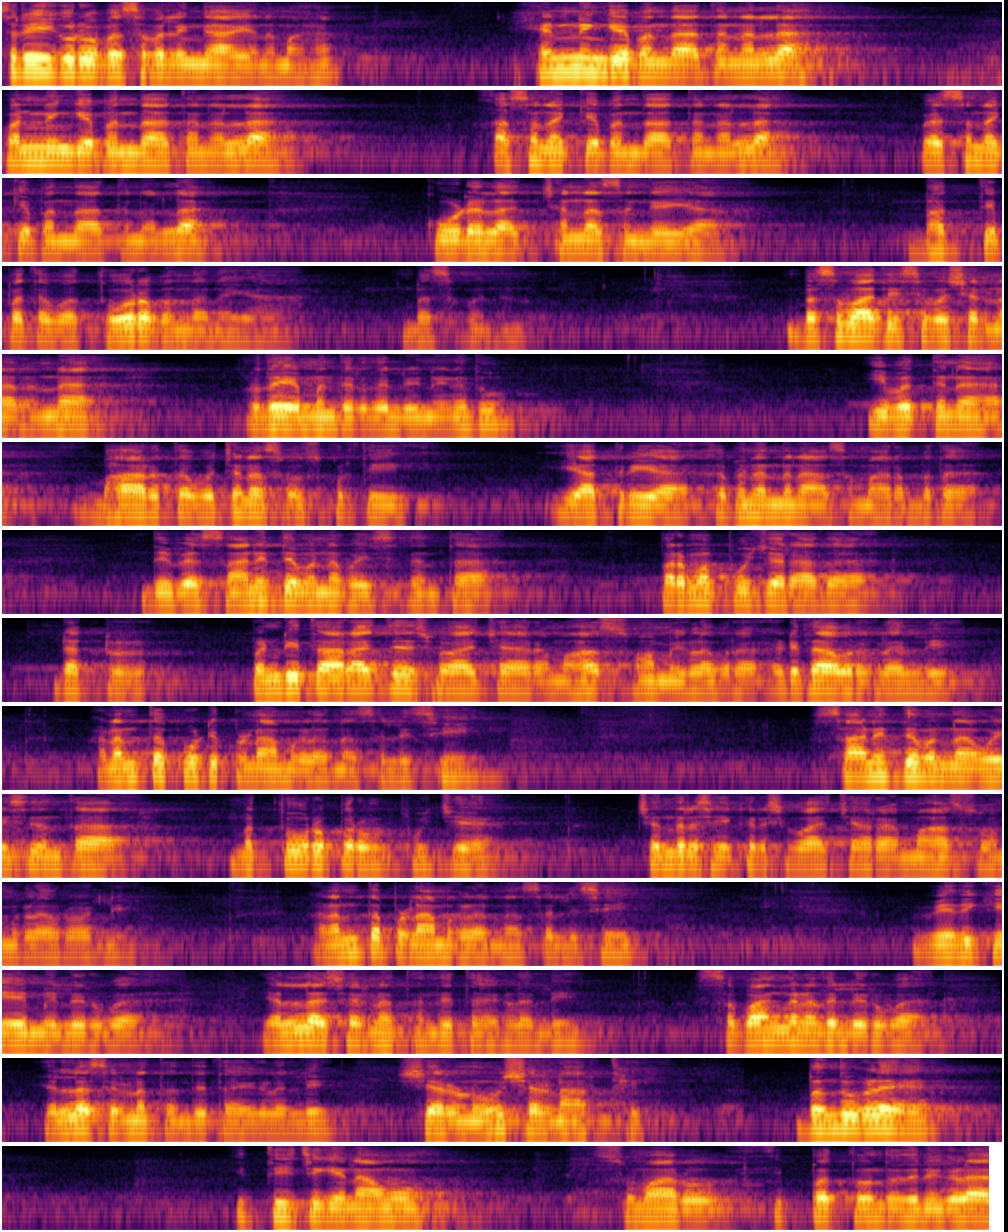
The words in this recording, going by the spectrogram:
ಶ್ರೀ ಗುರು ಬಸವಲಿಂಗಾಯ ನಮಃ. ಹೆಣ್ಣಿಂಗೆ ಬಂದಾತನಲ್ಲ, ಹೊನ್ನಿಂಗೆ ಬಂದಾತನಲ್ಲ ಅಸನಕ್ಕೆ ಬಂದಾತನಲ್ಲ, ವ್ಯಸನಕ್ಕೆ ಬಂದಾತನಲ್ಲ, ಕೂಡಲ ಚನ್ನ ಸಂಗಯ್ಯ ಭಕ್ತಿ ಪಥವ ತೋರ ಬಂದನಯ್ಯ ಬಸವನನು ಬಸವಾದಿ ಶಿವಶರಣರನ್ನು ಹೃದಯ ಮಂದಿರದಲ್ಲಿ ನೆನೆದು, ಇವತ್ತಿನ ಭಾರತ ವಚನ ಸಂಸ್ಕೃತಿ ಯಾತ್ರೆಯ ಅಭಿನಂದನಾ ಸಮಾರಂಭದ ದಿವ್ಯ ಸಾನ್ನಿಧ್ಯವನ್ನು ವಹಿಸಿದಂಥ ಪರಮ ಪೂಜ್ಯರಾದ ಡಾಕ್ಟರ್ ಪಂಡಿತಾರಾಧ್ಯ ಶಿವಾಚಾರ್ಯ ಮಹಾಸ್ವಾಮಿಗಳವರ ಅಡಿದಾವರಗಳಲ್ಲಿ ಅನಂತ ಕೋಟಿ ಪ್ರಣಾಮಗಳನ್ನು ಸಲ್ಲಿಸಿ ಸಾನ್ನಿಧ್ಯವನ್ನು ವಹಿಸಿದಂಥ ಮತ್ತೂರು ಪರಮ ಪೂಜ್ಯ ಚಂದ್ರಶೇಖರ ಶಿವಾಚಾರ್ಯ ಮಹಾಸ್ವಾಮಿಗಳವರಲ್ಲಿ ಅನಂತ ಪ್ರಣಾಮಗಳನ್ನು ಸಲ್ಲಿಸಿ ವೇದಿಕೆಯ ಮೇಲಿರುವ ಎಲ್ಲ ಶರಣ ತಂದೆ ತಾಯಿಗಳಲ್ಲಿ, ಸಭಾಂಗಣದಲ್ಲಿರುವ ಎಲ್ಲ ಶರಣ ತಂದೆ ತಾಯಿಗಳಲ್ಲಿ ಶರಣು ಶರಣಾರ್ಥಿ. ಬಂಧುಗಳೇ, ಇತ್ತೀಚೆಗೆ ನಾವು ಸುಮಾರು ಇಪ್ಪತ್ತೊಂದು ದಿನಗಳ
